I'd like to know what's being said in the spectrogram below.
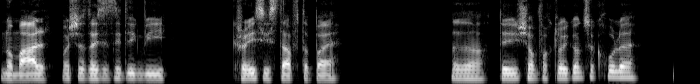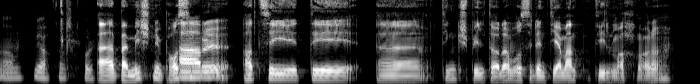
normal. Weißt du, da ist jetzt nicht irgendwie crazy Stuff dabei. Also, die ist einfach, glaube ich, ganz eine coole, ähm, ja, ganz cool. Äh, bei Mission Impossible Ähm. hat sie die äh, Ding gespielt, oder? Wo sie den Diamantendeal machen, oder?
